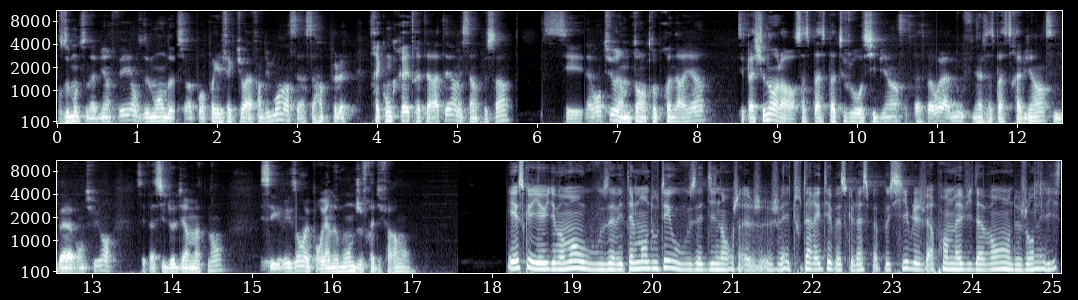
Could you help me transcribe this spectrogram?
On se demande si on a bien fait, on se demande si on va pouvoir payer les factures à la fin du mois. C'est un peu très concret, très terre à terre, mais c'est un peu ça. C'est une aventure et en même temps l'entrepreneuriat, c'est passionnant. Alors ça se passe pas toujours aussi bien, ça se passe pas. Voilà, nous au final ça se passe très bien, c'est une belle aventure. C'est facile de le dire maintenant. C'est grisant et pour rien au monde je ferais différemment. Et est-ce qu'il y a eu des moments où vous avez tellement douté, où vous vous êtes dit non, je, je vais tout arrêter parce que là c'est pas possible et je vais reprendre ma vie d'avant de journaliste?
